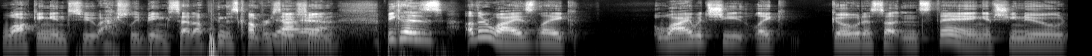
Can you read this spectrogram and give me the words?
walking into actually being set up in this conversation yeah. because otherwise like why would she like go to Sutton's thing if she knew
